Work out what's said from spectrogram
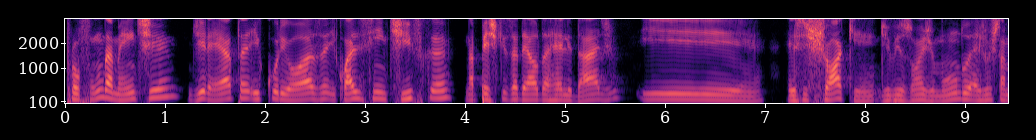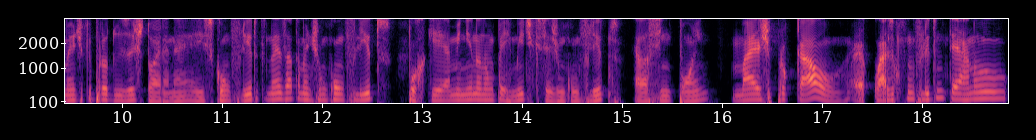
profundamente direta e curiosa e quase científica na pesquisa dela da realidade. E esse choque de visões de mundo é justamente o que produz a história, né? Esse conflito, que não é exatamente um conflito, porque a menina não permite que seja um conflito, ela se impõe, mas pro Cal é quase um conflito interno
